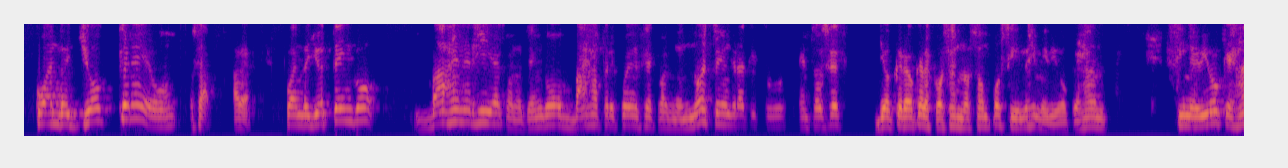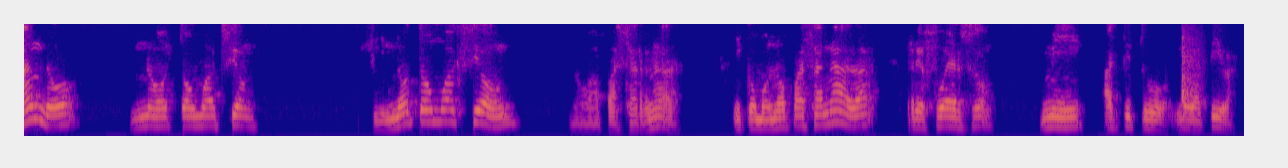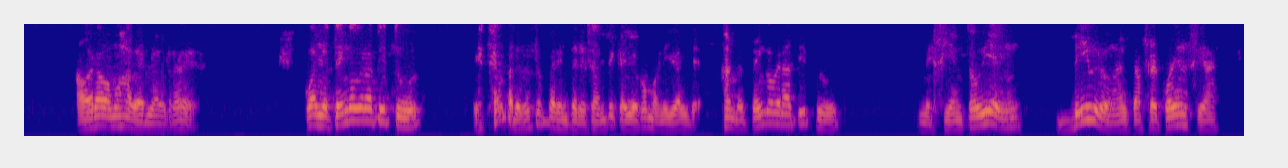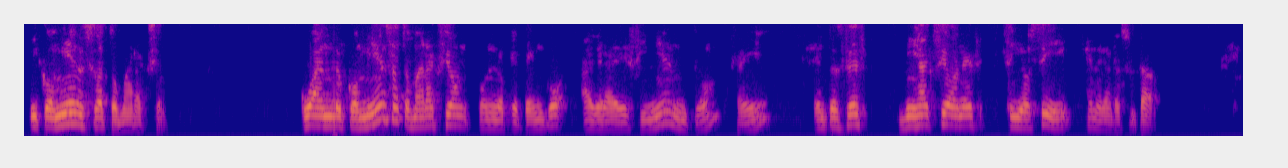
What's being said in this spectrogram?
cuando yo creo, o sea, a ver, cuando yo tengo baja energía, cuando tengo baja frecuencia, cuando no estoy en gratitud, entonces yo creo que las cosas no son posibles y me vivo quejando. Si me vivo quejando, no tomo acción. Si no tomo acción, no va a pasar nada. Y como no pasa nada, refuerzo mi actitud negativa. Ahora vamos a verlo al revés. Cuando tengo gratitud, esto me parece súper interesante y cayó como anillo al dedo. Cuando tengo gratitud, me siento bien, vibro en alta frecuencia y comienzo a tomar acción. Cuando comienzo a tomar acción con lo que tengo agradecimiento, ¿sí? entonces mis acciones sí o sí generan resultados.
